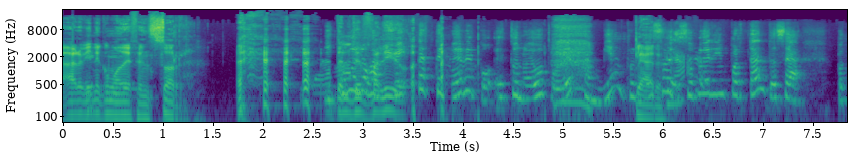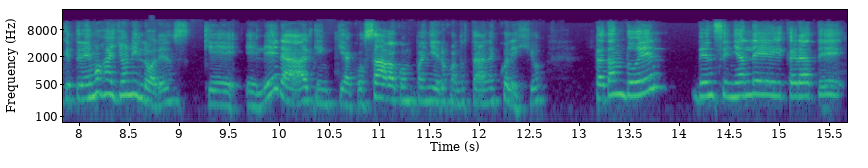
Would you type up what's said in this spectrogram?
ahora viene como defensor. ¿Y del cómo nos afecta este nuevo, este nuevo poder también? Porque Claro. eso es súper importante. O sea, porque tenemos a Johnny Lawrence, que él era alguien que acosaba a compañeros cuando estaba en el colegio, tratando él de enseñarle karate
